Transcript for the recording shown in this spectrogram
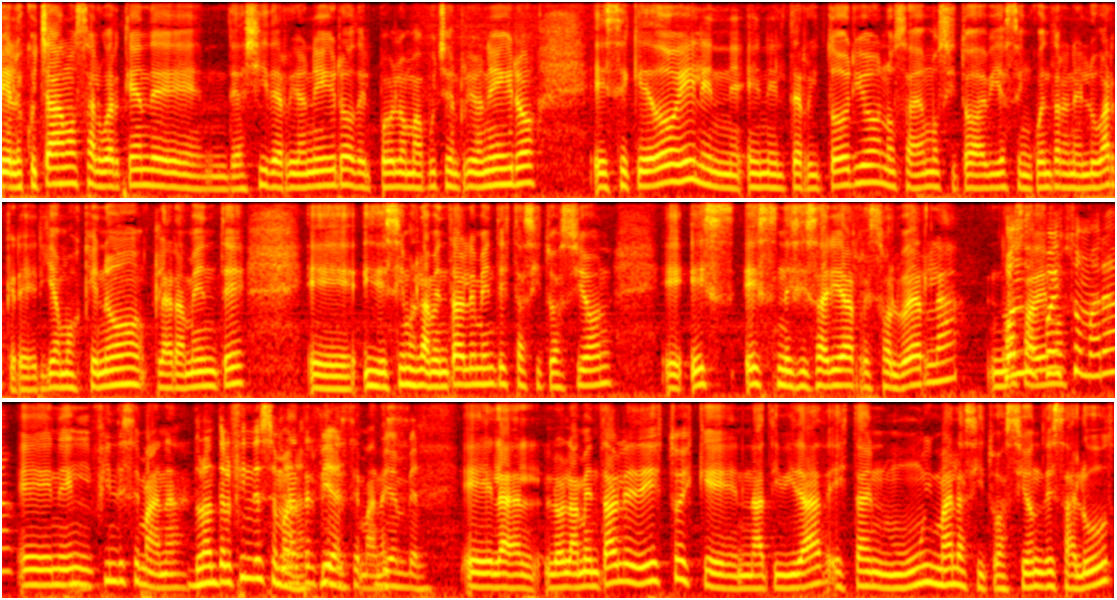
Bien, lo escuchábamos al huerquén de, de allí, de Río Negro, del pueblo mapuche en Río Negro. Eh, se quedó él en, en el territorio, no sabemos si todavía se encuentra en el lugar, creeríamos que no, claramente. Eh, y decimos, lamentablemente, esta situación eh, es, es necesaria resolverla. No ¿Cuándo fue esto, Mara? En el fin de semana. Durante el fin de semana. Durante el fin de semana. Bien, bien. Eh, la- lo lamentable de esto es que Natividad está en muy mala situación de salud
